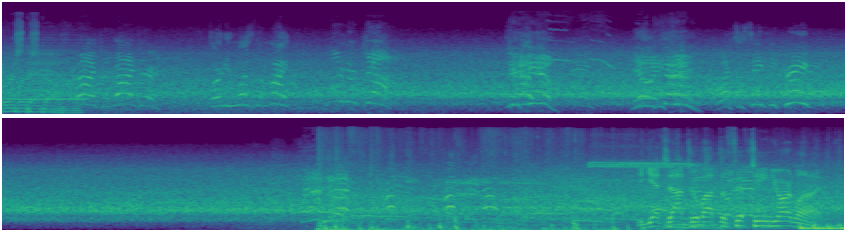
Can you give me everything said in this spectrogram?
First down. Roger, Roger. 31's the Mike. On your job. Kill, kill. Watch the safety creep. He gets out to about the 15-yard line.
